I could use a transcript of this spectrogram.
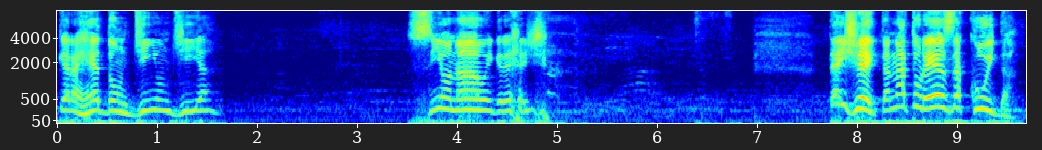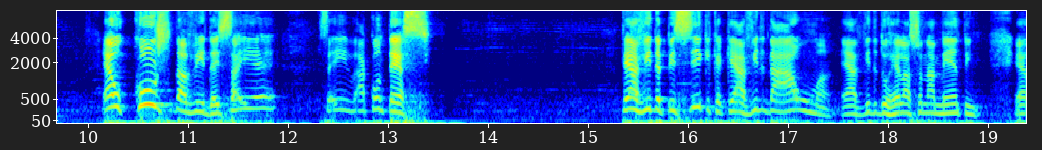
que era redondinho um dia. Sim ou não, igreja? Tem jeito, a natureza cuida. É o curso da vida. Isso aí, é, isso aí acontece. Tem a vida psíquica, que é a vida da alma, é a vida do relacionamento, é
